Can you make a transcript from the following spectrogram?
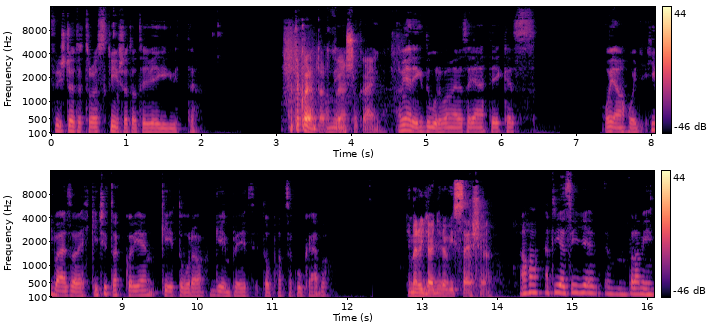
fel is töltött róla screenshotot, hogy végigvitte. Hát akkor nem tartott Ami- olyan sokáig. Ami elég durva, mert ez a játék, ez olyan, hogy hibázol egy kicsit, akkor ilyen két óra gameplayt dobhatsz a kukába. Ja, mert ugye annyira visszaesel. Aha, hát ugye ez így eh, valami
